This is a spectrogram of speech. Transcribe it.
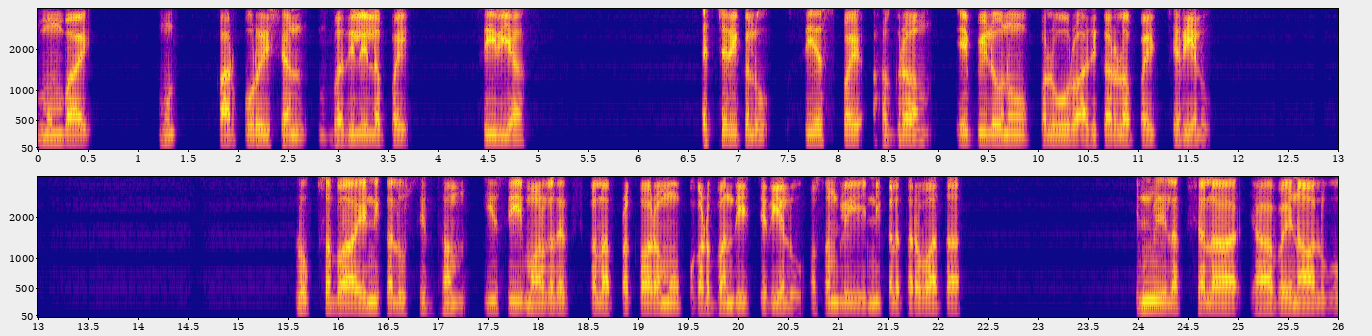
ముంబై కార్పొరేషన్ బదిలీలపై సీరియస్. హెచ్చరికలు. సిఎస్పై ఆగ్రహం. ఏపీలోనూ పలువురు అధికారులపై చర్యలు. లోక్సభ ఎన్నికలు సిద్ధం. ఈసీ మార్గదర్శకాల ప్రకారము పకడ్బందీ చర్యలు. అసెంబ్లీ ఎన్నికల తర్వాత ఎనిమిది లక్షల యాభై నాలుగు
